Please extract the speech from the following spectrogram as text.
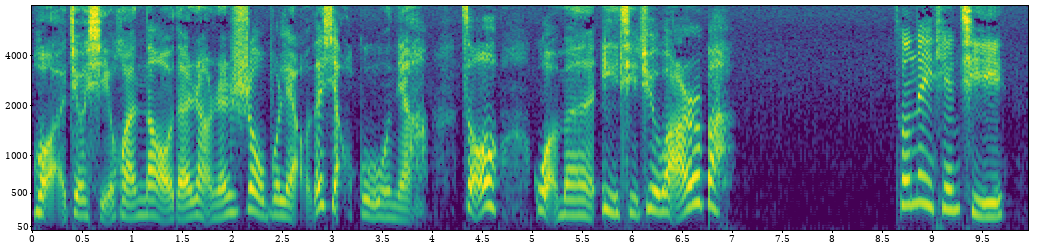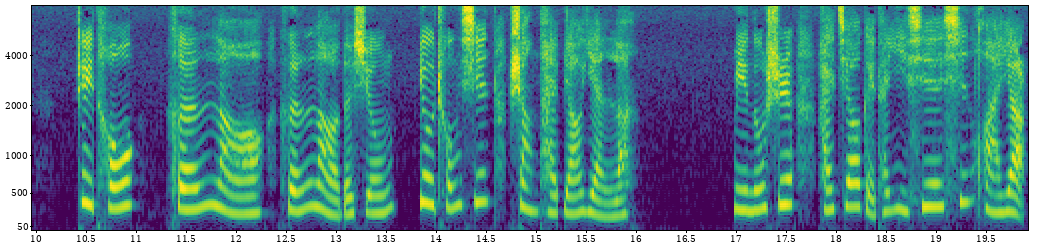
我就喜欢闹得让人受不了的小姑娘。走，我们一起去玩吧。从那天起，这头很老很老的熊又重新上台表演了。米奴师还教给他一些新花样儿。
